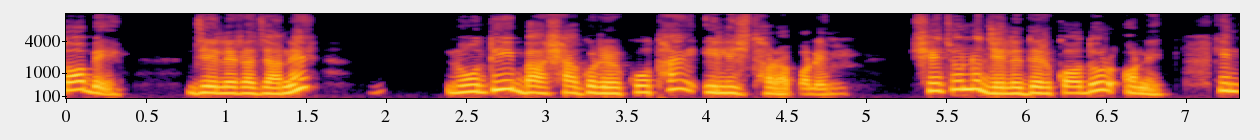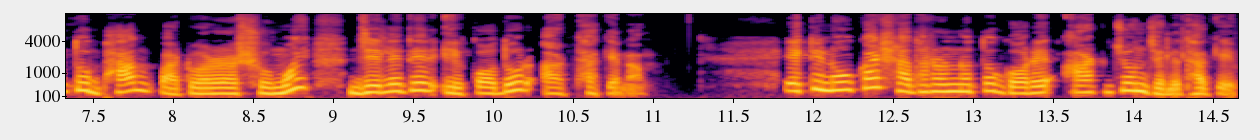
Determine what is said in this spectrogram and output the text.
তবে জেলেরা জানে নদী বা সাগরের কোথায় ইলিশ ধরা পড়ে। সেজন্য জেলেদের কদর অনেক। কিন্তু ভাগ বাটোয়ারার সময় জেলেদের এ কদর আর থাকে না। একটি নৌকায় সাধারণত গড়ে আটজন জেলে থাকে।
